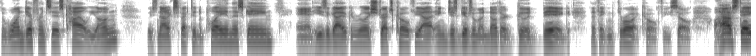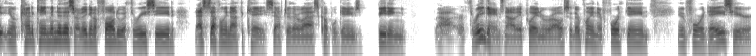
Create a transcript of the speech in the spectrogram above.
The one difference is Kyle Young, who's not expected to play in this game, and he's a guy who can really stretch Kofi out and just gives them another good big that they can throw at Kofi. So Ohio State, you know, kind of came into this. Are they going to fall to a three seed? That's definitely not the case after their last couple games beating uh, or three games now they played in a row. So they're playing their fourth game in four days here.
